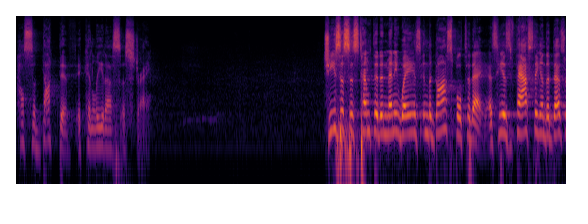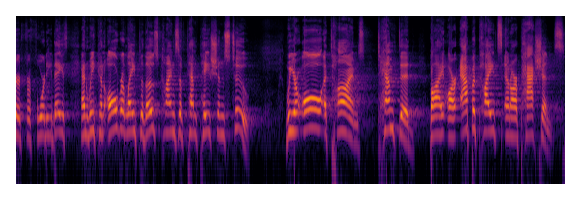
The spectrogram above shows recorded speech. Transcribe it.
How seductive it can lead us astray. Jesus is tempted in many ways in the gospel today as he is fasting in the desert for 40 days, and we can all relate to those kinds of temptations too. We are all at times tempted by our appetites and our passions.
